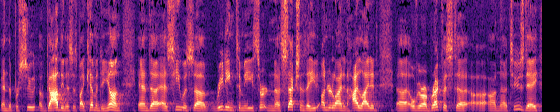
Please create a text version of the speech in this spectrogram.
and the pursuit of godliness is by Kevin DeYoung. And uh, as he was uh, reading to me certain uh, sections that he underlined and highlighted uh, over our breakfast uh, uh, on Tuesday,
